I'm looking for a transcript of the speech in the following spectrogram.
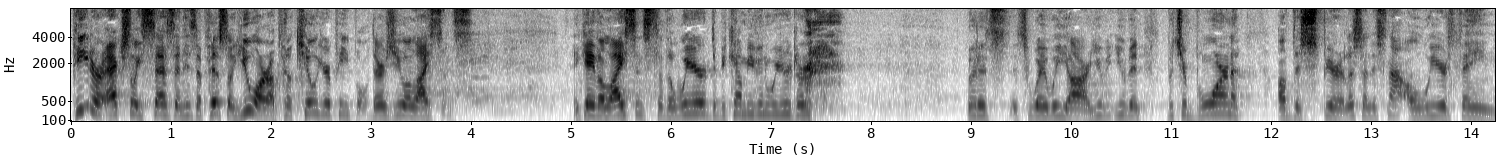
Peter actually says in his epistle, You are a peculiar people. There's you a license. It gave a license to the weird to become even weirder. but it's, it's the way we are. You, you've been, but you're born of the Spirit. Listen, it's not a weird thing,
